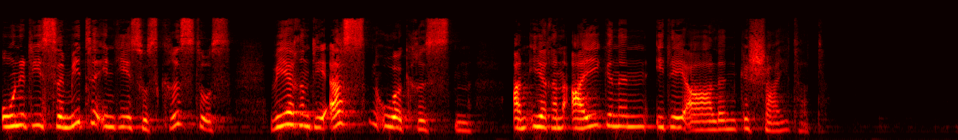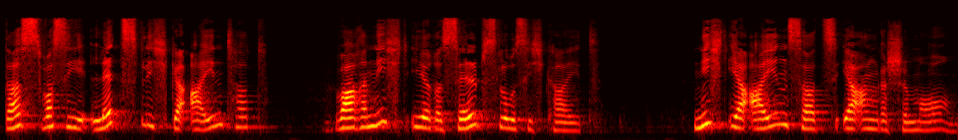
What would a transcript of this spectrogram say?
Ohne diese Mitte in Jesus Christus wären die ersten Urchristen an ihren eigenen Idealen gescheitert. Das, was sie letztlich geeint hat, waren nicht ihre Selbstlosigkeit, nicht ihr Einsatz, ihr Engagement.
